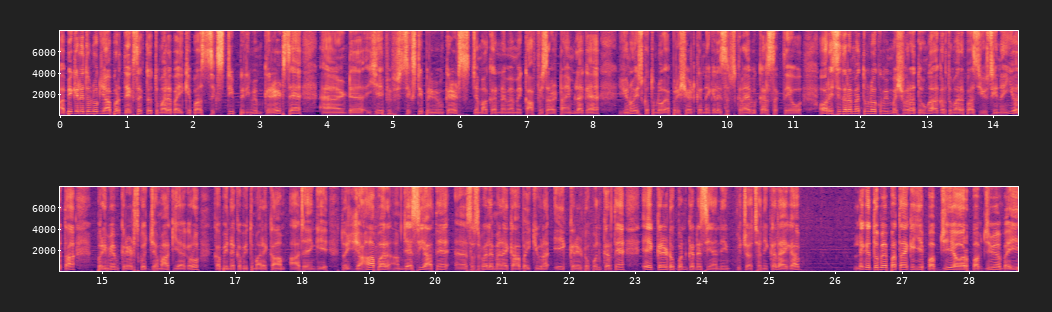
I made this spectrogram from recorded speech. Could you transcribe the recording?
अभी के लिए तुम लोग यहाँ पर देख सकते हो, तुम्हारे भाई के पास सिक्सटी प्रीमियम क्रेडिट्स हैं। एंड ये सिक्सटी प्रीमियम क्रेडिट्स जमा करने में हमें काफ़ी सारा टाइम लगा है। यू नो इसको तुम लोग अप्रिशिएट करने के लिए सब्सक्राइब कर सकते हो। और इसी तरह मैं तुम लोग को भी मशवरा दूँगा, अगर तुम्हारे पास यूसी नहीं होता प्रीमियम क्रेडिट्स को जमा किया करो, कभी ना कभी तुम्हारे काम आ जाएँगे। तो यहाँ पर हम जैसे ही आते हैं सबसे पहले मैंने कहा भाई क्यों ना एक क्रेडिट ओपन करते हैं। एक क्रेडिट ओपन करने से यानी कुछ अच्छा निकल आएगा। लेकिन तुम्हें पता है कि ये पबजी है और पबजी में भाई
